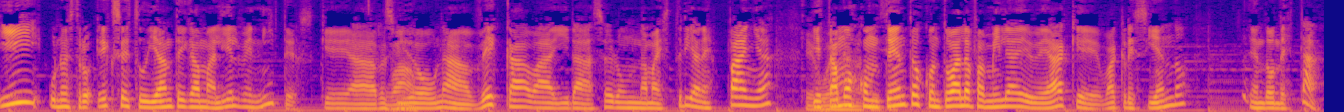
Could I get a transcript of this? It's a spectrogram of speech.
Y nuestro ex estudiante Gamaliel Benítez, que ha recibido una beca, va a ir a hacer una maestría en España. y estamos contentos con toda la familia de BA que va creciendo en donde está.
